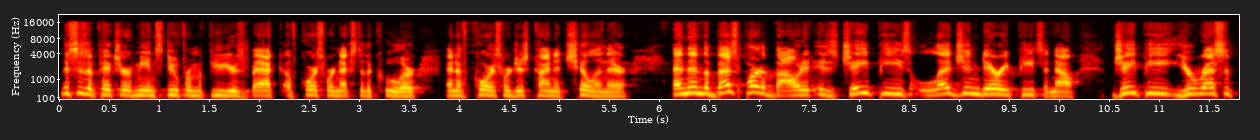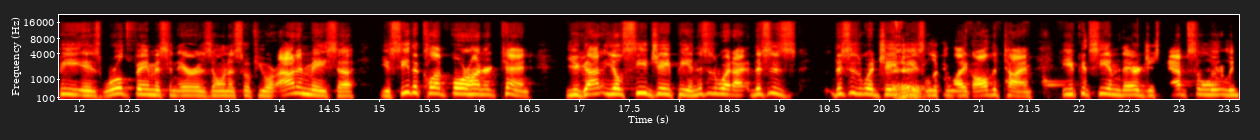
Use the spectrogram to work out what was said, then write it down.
this is a picture of me and Stu from a few years back. Of course, we're next to the cooler, and of course, we're just kind of chilling there. And then the best part about it is JP's legendary pizza. Now, JP, your recipe is world famous in Arizona. So if you are out in Mesa, you see the Club 400 tent, you got you'll see JP, and this is what I this is This is what JP Hey. is looking like all the time. You could see him there, just absolutely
